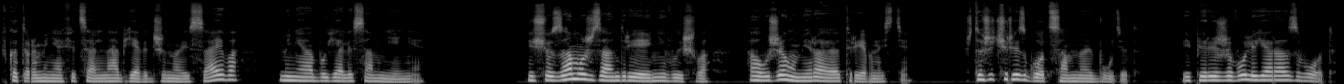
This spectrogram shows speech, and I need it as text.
в котором меня официально объявят женой Исаева, меня обуяли сомнения. Еще замуж за Андрея не вышла, а уже умираю от ревности. Что же через год со мной будет? И переживу ли я развод?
